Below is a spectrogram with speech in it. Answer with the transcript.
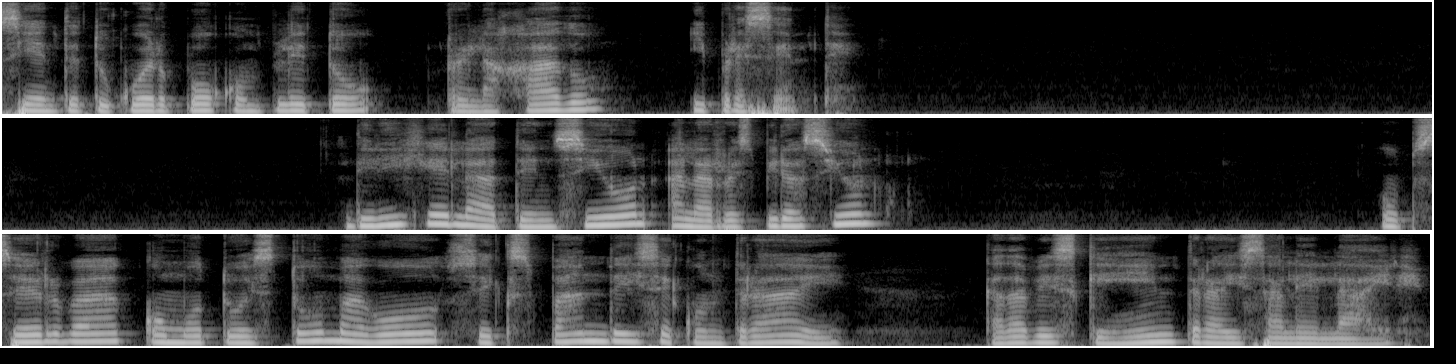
Siente tu cuerpo completo, relajado y presente. Dirige la atención a la respiración. Observa cómo tu estómago se expande y se contrae cada vez que entra y sale el aire.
